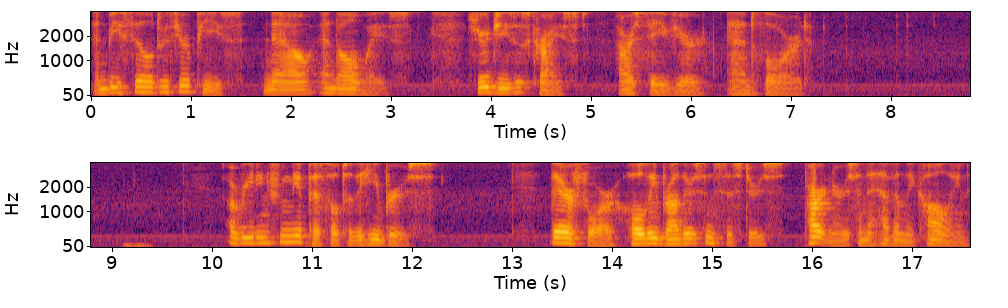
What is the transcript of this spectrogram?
and be filled with your peace now and always. Through Jesus Christ, our Savior and Lord. A reading from the Epistle to the Hebrews. Therefore, holy brothers and sisters, partners in a heavenly calling,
